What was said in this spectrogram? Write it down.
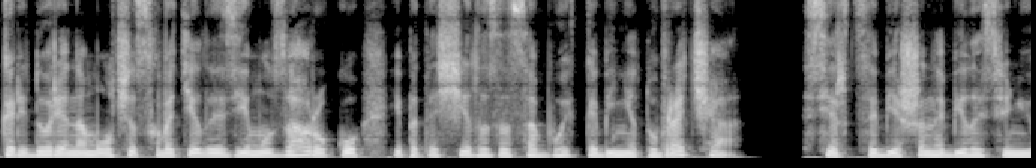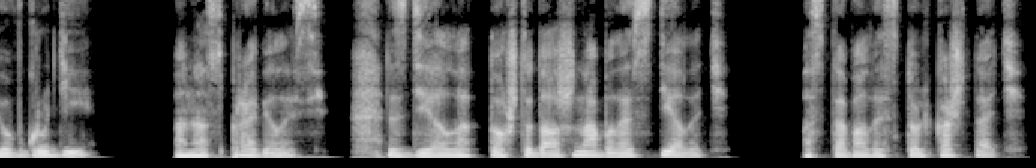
Коридоре она молча схватила Зиму за руку и потащила за собой к кабинету врача. Сердце бешено билось у нее в груди. Она справилась. Сделала то, что должна была сделать. Оставалось только ждать.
